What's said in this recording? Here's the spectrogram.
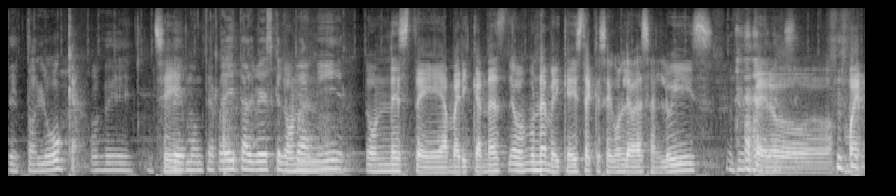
de Toluca o de, Sí. de Monterrey tal vez que lo puedan un, ir. un, este americanas- un americanista que según le va a San Luis pero bueno.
